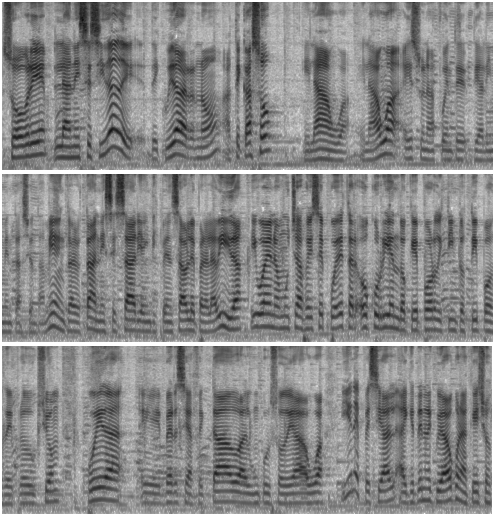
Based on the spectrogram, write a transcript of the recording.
sobre la necesidad de, cuidar, ¿no? A este caso, el agua. El agua es una fuente de alimentación también, claro está, necesaria, indispensable para la vida. Y bueno, muchas veces puede estar ocurriendo que por distintos tipos de producción pueda eh, verse afectado algún curso de agua. Y en especial hay que tener cuidado con aquellos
